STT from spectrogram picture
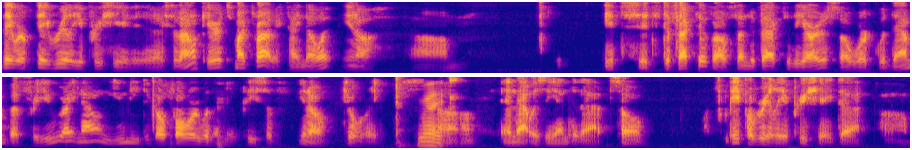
they were they really appreciated it. I said, I don't care, it's my product. I know it. You know, um, it's it's defective. I'll send it back to the artist. I'll work with them. But for you right now, you need to go forward with a new piece of you know jewelry. Right. Um, and that was the end of that. So people really appreciate that. Um,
